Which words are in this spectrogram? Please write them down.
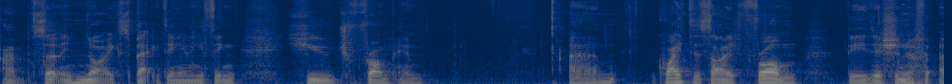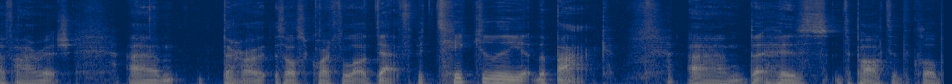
I'm certainly not expecting anything huge from him. Um, quite aside from the addition of, of Haric, um, there is also quite a lot of depth, particularly at the back, um, that has departed the club.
